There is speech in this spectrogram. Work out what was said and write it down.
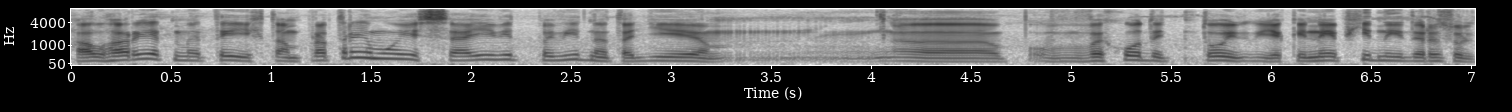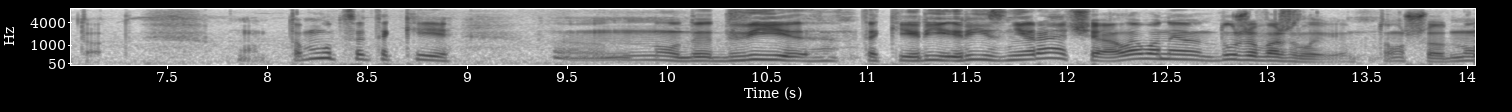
алгоритми, ти їх там протримуєшся, і відповідно тоді е, виходить той, який необхідний результат. Тому це такі. е, Ну, дві такі різні речі, але вони дуже важливі, тому що ну,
